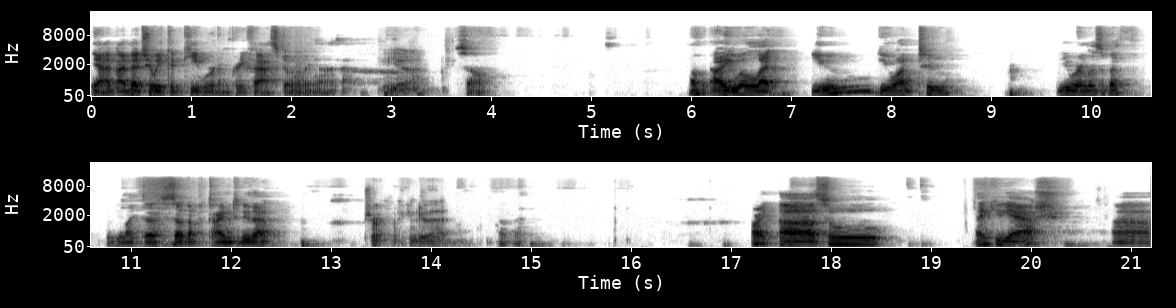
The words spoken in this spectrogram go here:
Yeah, I, I bet you we could keyword them pretty fast doing that. Yeah, So I will let you. Do you want to? You or Elizabeth? Would you like to set up a time to do that? sure, I can do that. Okay. All right, uh, so thank you, Yash. Uh,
